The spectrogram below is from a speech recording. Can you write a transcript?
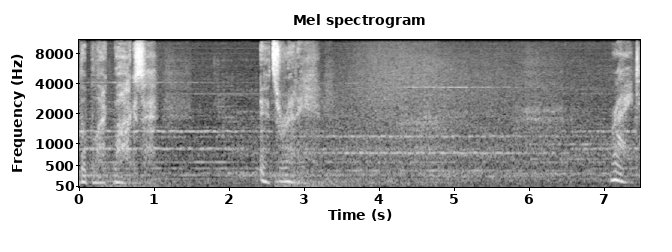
The black box. It's ready. Right.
